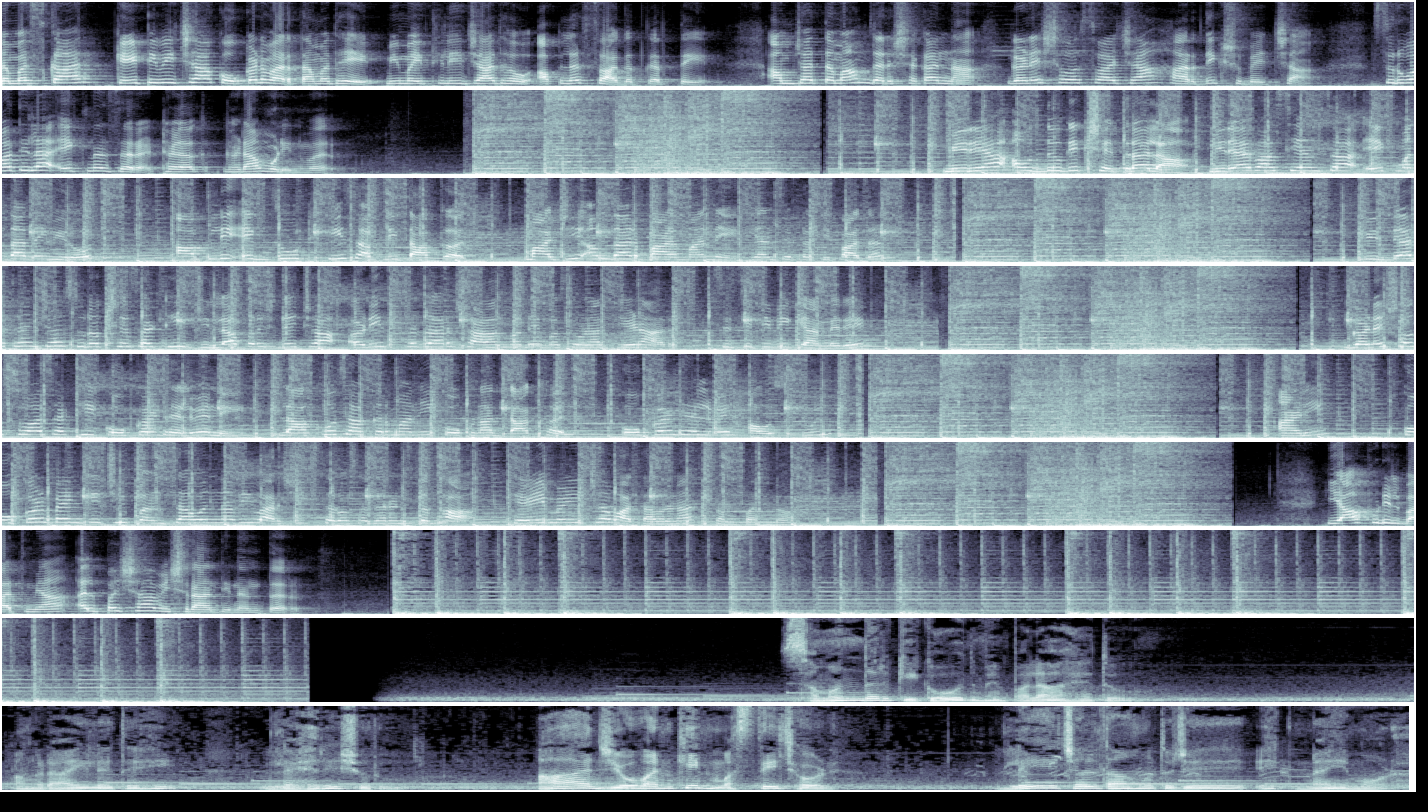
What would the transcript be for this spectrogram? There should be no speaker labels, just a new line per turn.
नमस्कार K T व्हीच्या कोकण वार्तामध्ये मी मैथिली जाधव आपलं स्वागत करते. आमच्या तमाम दर्शकांना गणेशोत्सवाच्या हार्दिक शुभेच्छा. सुरुवातीला एक नजर ठळक घडामोडींवर. मिर्या औद्योगिक क्षेत्राला मिऱ्यावासियांचा एकमताने विरोध? आपली एकजूट हीच आपली ताकद माजी आमदार बाळ माने यांचे प्रतिपादन? विद्यार्थ्यांच्या सुरक्षेसाठी जिल्हा परिषदेच्या अडीच हजार शाळांमध्ये बसवण्यात येणार सीसीटीव्ही कॅमेरे. गणेशोत्सवासाठी कोकण रेल्वेने लाखो चाकरमानी कोकणात दाखल कोकण रेल्वे हाऊसफुल आणि कोकण बँकेची पंचावन्नावी वार्षिक सर्वसाधारण सभा खेळीमेळीच्या वातावरणात संपन्न. यापुढील बातम्या अल्पशा विश्रांतीनंतर.
समंदर की गोद में पला है तू। अंगड़ाई लेते ही लहरें शुरू। आज यौवन की मस्ती छोड़। ले चलता हूँ तुझे एक नए मोड़।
